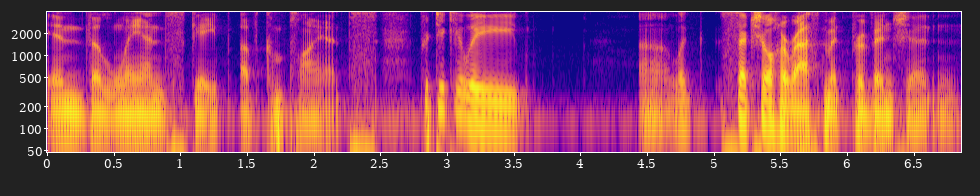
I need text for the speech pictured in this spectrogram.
in the landscape of compliance, particularly uh, like sexual harassment prevention,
